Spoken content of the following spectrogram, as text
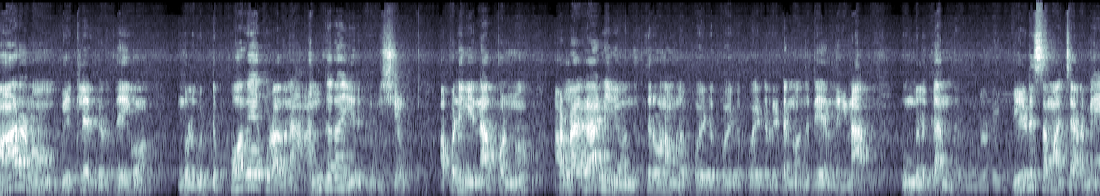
மாறணும். வீட்டில் இருக்கிற தெய்வம் உங்களை விட்டு போவே கூடாதுன்னா அங்கே தான் இருக்குது விஷயம். அப்போ நீங்கள் என்ன பண்ணணும்? அழகாக நீங்கள் வந்து திருவண்ணாமலை போயிட்டு போயிட்டு போயிட்டு ரிட்டர்ன் வந்துட்டே இருந்தீங்கன்னா உங்களுக்கு அந்த உங்களுடைய வீடு சமாச்சாரமே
